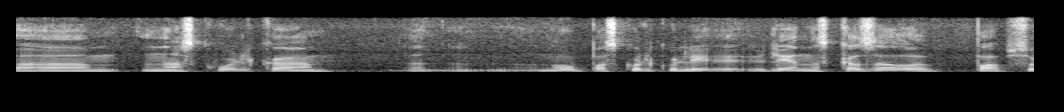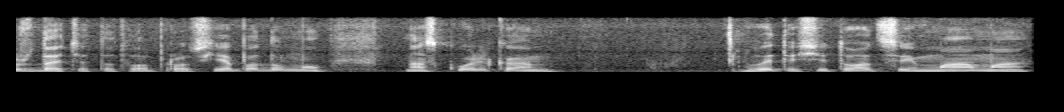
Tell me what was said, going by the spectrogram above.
эм, насколько, э, ну, поскольку Ле- Лена сказала пообсуждать этот вопрос, я подумал, насколько в этой ситуации мама,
